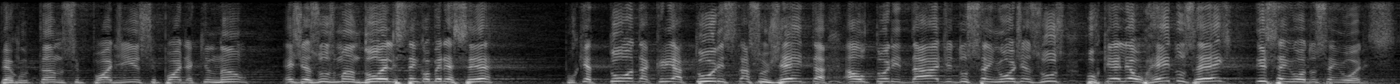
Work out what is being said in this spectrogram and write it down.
perguntando se pode isso, se pode aquilo, não. É Jesus mandou, eles têm que obedecer. Porque toda criatura está sujeita à autoridade do Senhor Jesus, porque Ele é o Rei dos Reis e Senhor dos Senhores.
